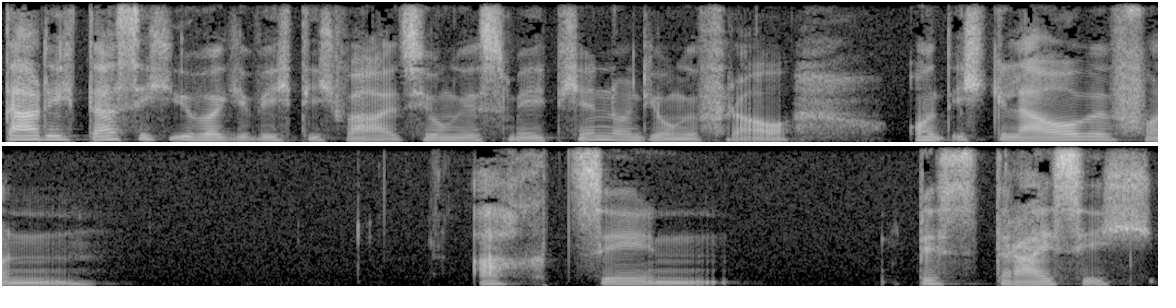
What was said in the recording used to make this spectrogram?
dadurch, dass ich übergewichtig war als junges Mädchen und junge Frau und ich glaube von 18 bis 30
